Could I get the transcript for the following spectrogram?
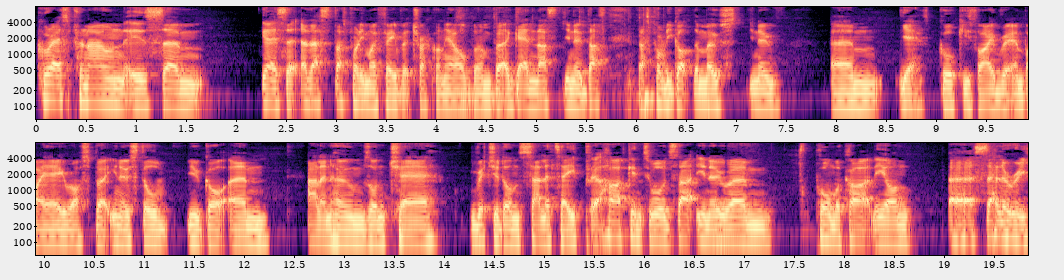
Gwres Prynhawn is um, yeah, a, that's that's probably my favorite track on the album. But again, that's you know that's that's probably got the most you know um, yeah Gorky's vibe written by Euros. But you know still you've got um, Alan Holmes on chair, Richard on sellotape, harking towards that you know um, Paul McCartney on uh, celery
